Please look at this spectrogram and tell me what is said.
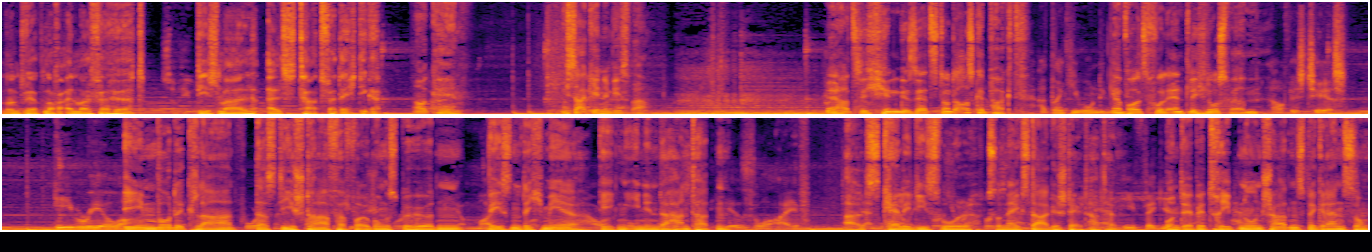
und wird noch einmal verhört. Diesmal als Tatverdächtiger. Okay. Ich sag Ihnen, wie es war. Er hat sich hingesetzt und ausgepackt. Er wollte es wohl endlich loswerden. Ihm wurde klar, dass die Strafverfolgungsbehörden wesentlich mehr gegen ihn in der Hand hatten, als Kelly dies wohl zunächst dargestellt hatte. Und er betrieb nun Schadensbegrenzung.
